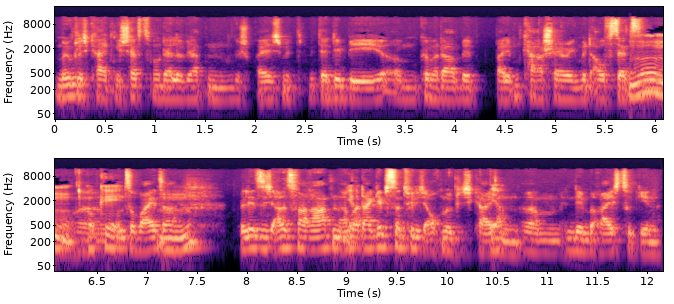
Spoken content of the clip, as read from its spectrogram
Möglichkeiten, Geschäftsmodelle. Wir hatten ein Gespräch mit, mit der DB, ähm, können wir da mit, bei dem Carsharing mit aufsetzen Mm, okay. äh, und so weiter. Mhm. Will jetzt nicht alles verraten, aber Ja. da gibt es natürlich auch Möglichkeiten, ähm, in dem Bereich zu gehen.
